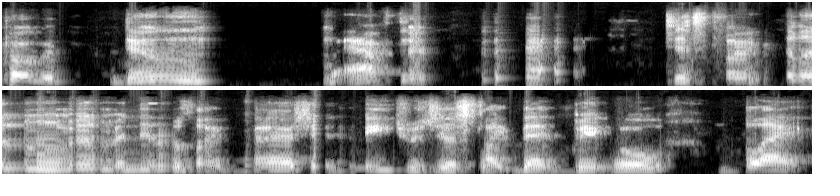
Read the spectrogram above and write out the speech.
poke of doom after that just started killing the momentum, and then it was like Bash at the Beach was just like that big old black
